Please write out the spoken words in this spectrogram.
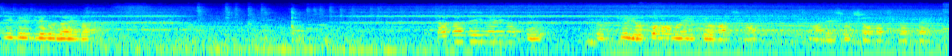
行きでございます。3番線になります。特急横浜行きを待ちます。島で少々お待ちください。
